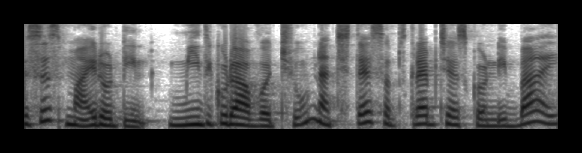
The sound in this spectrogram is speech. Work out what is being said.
this is my routine మీది కూడా అవ్వచ్చు. నచ్చితే సబ్స్క్రైబ్ చేసుకోండి. బాయ్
